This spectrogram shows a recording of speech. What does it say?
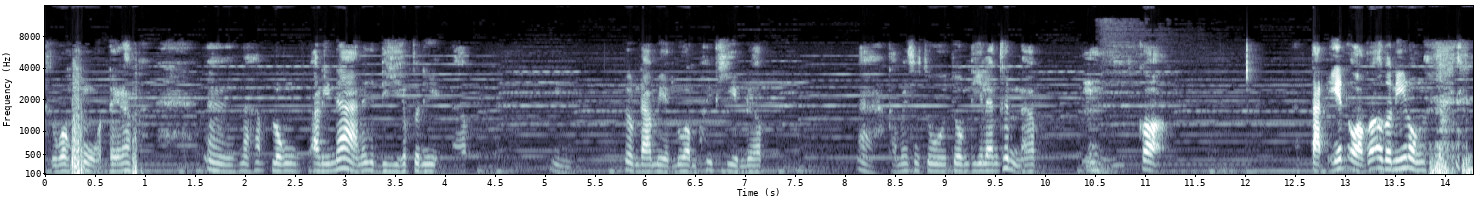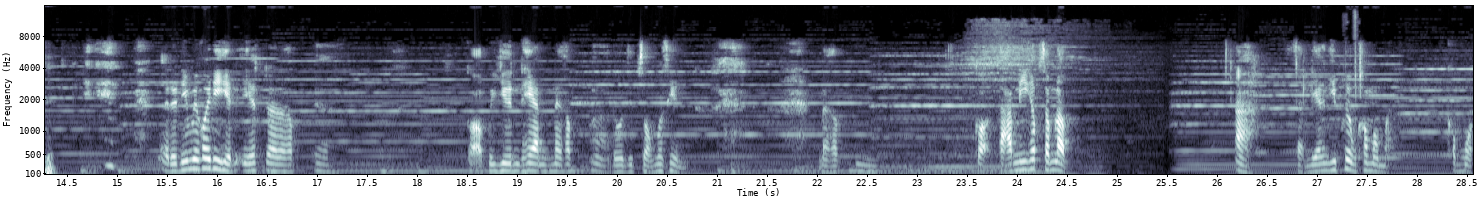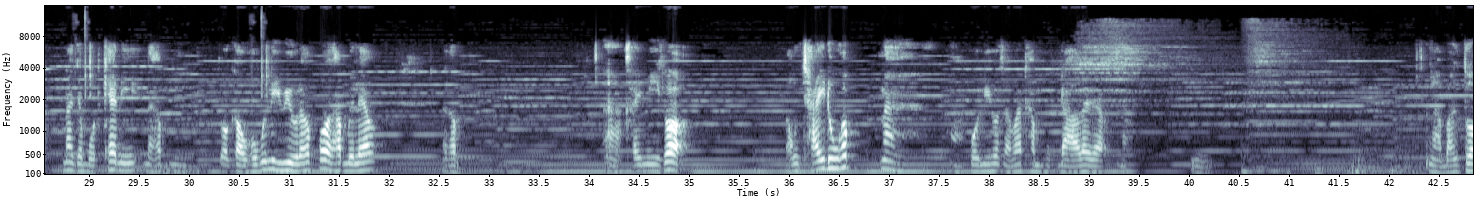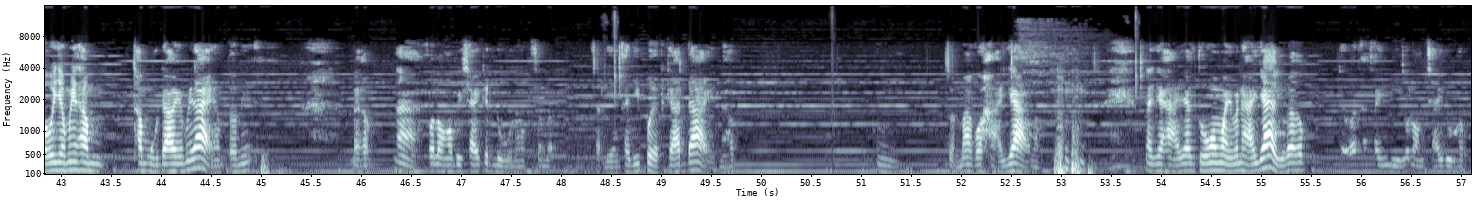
ถือว่าโหดเลยนะครับเออนะครับ ลงอารีนาน่าจะดีครับตัวนี้นะครับเพิ่มดาเมจรวมให้ทีมเลยครับทำให้ศัตรูโจมตีแรงขึ้นนะครับ ก็ตัดเอสออกก็เอาตัวนี้ลง เดี๋ยวนี้ไม่ค่อยได้เห็นเอสแล้วครับ ก็เอาไปยืนแทนนะครับ โดน 12เปอร์เซ็นต์ นะครับก็ตามนี้ครับสำหรับ อ่าสัตว์เลี้ยงที่เพิ่มเข้ามาใหม่ ก็หมดน่าจะหมดแค่นี้นะครับ ตัวเก่าผมไม่รีวิวแล้วเพราะว่าทำไปแล้วนะครับ อ่าใครมีก็ลองใช้ดูครับนะอ่าพวกนี้ก็สามารถทำหกดาวได้แล้วนะอืมอ่าบางตัวก็ยังไม่ทำทำหกดาวยังไม่ได้ครับตอนนี้นะครับอ่าก็ลองเอาไปใช้กันดูนะครับสำหรับสัตว์เลี้ยงใครที่เปิดการ์ดได้นะครับ ส่วนมากก็หายากนะน่าจะหายากตัวมาใหม่มันหายากอยู่แล้วครับ แต่ว่าถ้าใครมีก็ลองใช้ดูครับ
